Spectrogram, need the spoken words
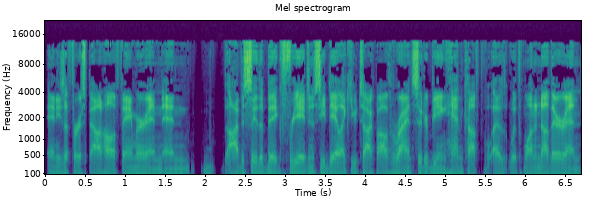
and he's a first ballot Hall of Famer, and and obviously the big free agency day, like you talked about with Ryan Suter being handcuffed as, with one another, and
